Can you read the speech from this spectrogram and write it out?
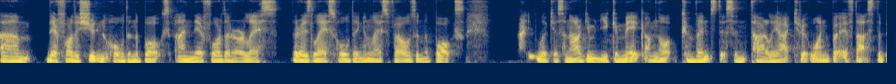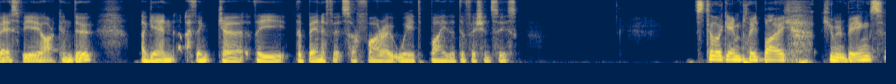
Um, therefore, they shouldn't hold in the box, and therefore there are less there is less holding and less fouls in the box. Look, it's an argument you can make. I'm not convinced it's an entirely accurate one, but if that's the best VAR can do, again, I think uh, the the benefits are far outweighed by the deficiencies. Still a game played by human beings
